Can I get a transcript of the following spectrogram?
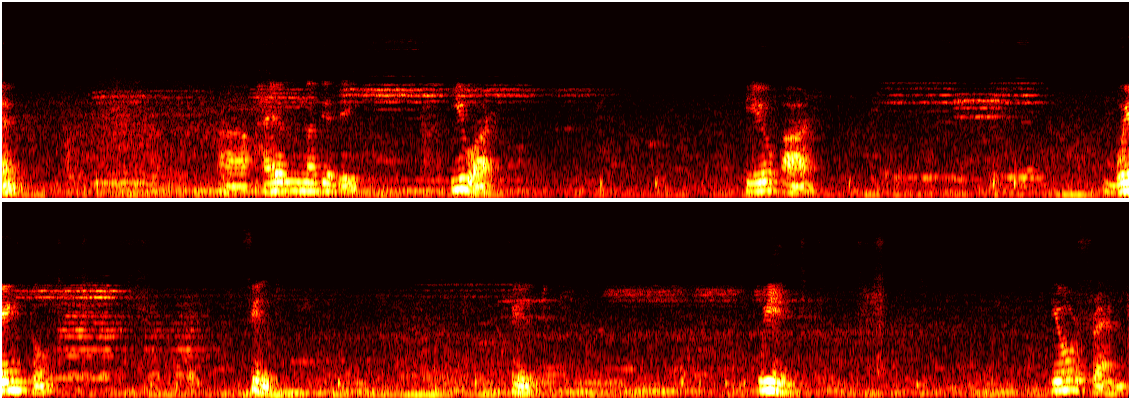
am I am না দিয়ে দিই you are you are going to field field with your friend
